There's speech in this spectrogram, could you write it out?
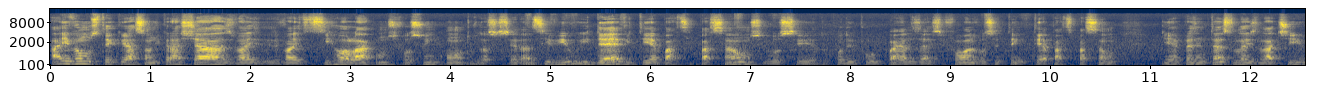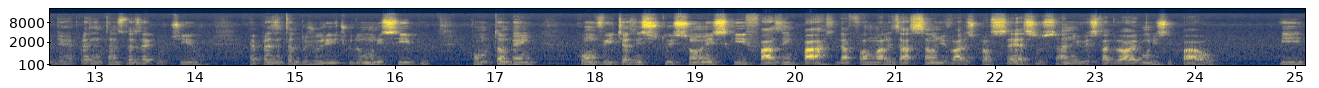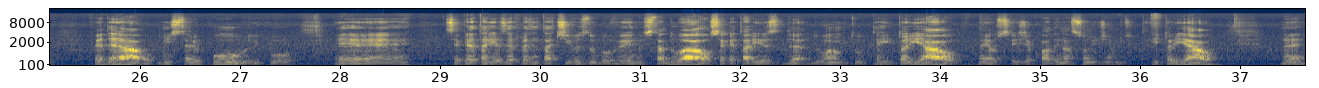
Aí vamos ter criação de crachás, vai, vai se rolar como se fosse um encontro da sociedade civil e deve ter a participação, se você é do poder público para realizar esse fórum, você tem que ter a participação de representantes do legislativo, de representantes do executivo, representante do jurídico do município, como também convite às instituições que fazem parte da formalização de vários processos a nível estadual e municipal e federal, Ministério Público, é, secretarias representativas do governo estadual, secretarias da, do âmbito territorial, né, ou seja, coordenações de âmbito territorial, né,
